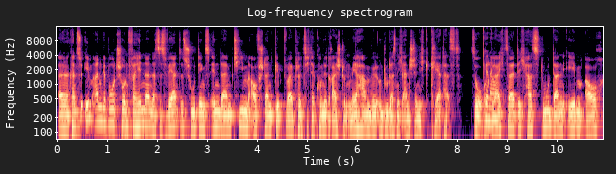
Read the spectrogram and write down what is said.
Äh, kannst du im Angebot schon verhindern, dass es während des Shootings in deinem Team Aufstand gibt, weil plötzlich der Kunde drei Stunden mehr haben will und du das nicht anständig geklärt hast. So, genau. und gleichzeitig hast du dann eben auch,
